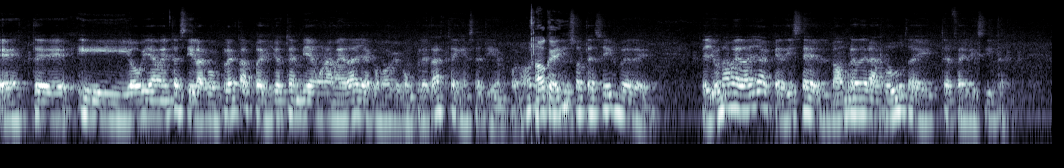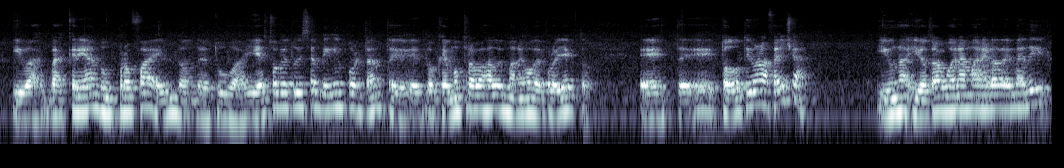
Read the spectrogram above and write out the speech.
este, y obviamente si la completas, pues ellos te envían una medalla como que completaste en ese tiempo, ¿no? Okay. eso te sirve de, Te una medalla que dice el nombre de la ruta y te felicita. Y vas, vas creando un profile donde tú vas. Y esto que tú dices es bien importante, lo que hemos trabajado en manejo de proyectos. Este, todo tiene una fecha. Y, una, y otra buena manera de medir,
